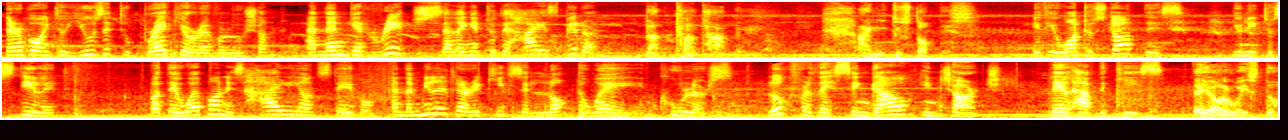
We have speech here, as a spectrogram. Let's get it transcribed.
They're going to use it to break your revolution, and then get rich selling it to the highest bidder. That can't happen. I need to stop this. If you want to stop this, you need to steal it. But the weapon is highly unstable, and the military keeps it locked away in coolers. Look for the Singao in charge. They'll have the keys. They always do.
